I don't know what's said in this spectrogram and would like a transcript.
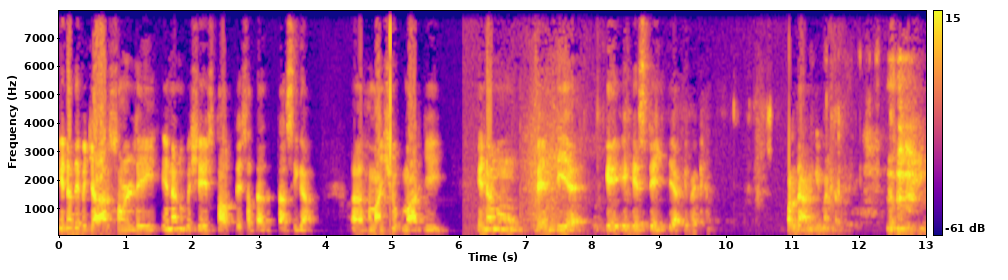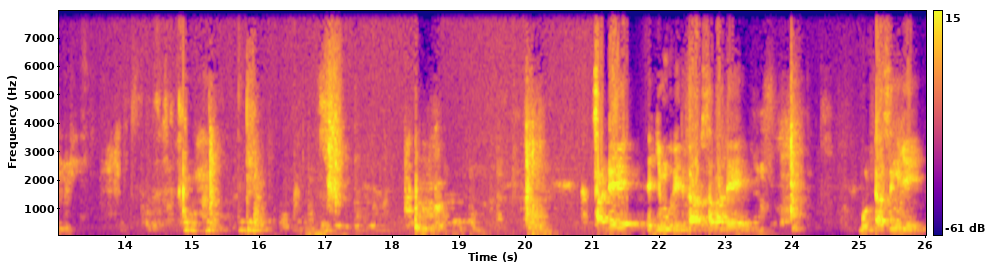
ਇਹਨਾਂ ਦੇ ਵਿਚਾਰ ਸੁਣਨ ਲਈ ਇਹਨਾਂ ਨੂੰ ਵਿਸ਼ੇਸ਼ ਤੌਰ ਤੇ ਸੱਦਾ ਦਿੱਤਾ ਸੀਗਾ। ਅਹ ਹਿਮਾਂਸ਼ੂ ਕੁਮਾਰ ਜੀ, ਇਹਨਾਂ ਨੂੰ ਬੇਨਤੀ ਹੈ ਕਿ ਇਹ ਸਟੇਜ ਤੇ ਆ ਕੇ ਬੈਠਣ। ਪ੍ਰਧਾਨਗੀ ਮੰਡਲ ਦੇ ਸਾਡੇ ਜਮਹੂਰੀ ਅਧਿਕਾਰ ਸਭਾ ਦੇ ਬੂਟਾ ਸਿੰਘ ਜੀ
